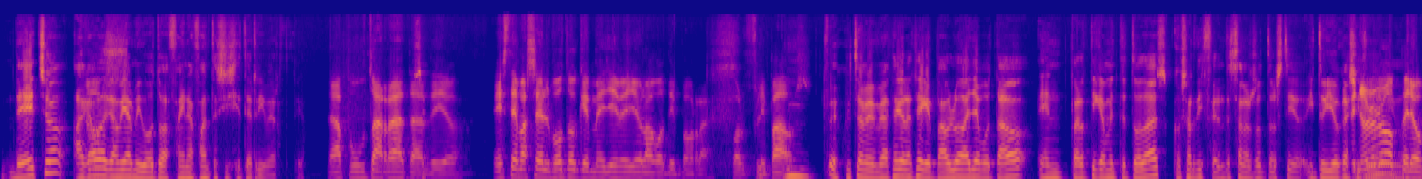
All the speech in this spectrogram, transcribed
De hecho, acabo de cambiar mi voto a Final Fantasy VII Rebirth. tío. La puta rata, tío. Este va a ser el voto que me lleve yo la gotiporra. Por flipaos. Mm, Escúchame, me hace gracia que Pablo haya votado en prácticamente todas cosas diferentes a nosotros, tío. Y tú y yo casi No, no, no, pero,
